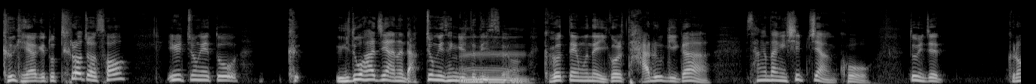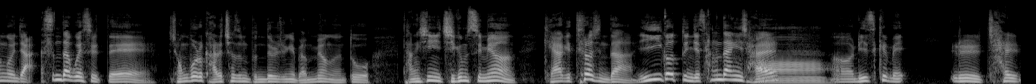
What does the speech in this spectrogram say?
그 계약이 또 틀어져서 일종의 또그 의도하지 않은 낙종이 생길 때도 있어요. 음. 그것 때문에 이걸 다루기가 상당히 쉽지 않고 또 이제 그런 거 이제 쓴다고 했을 때 정보를 가르쳐준 분들 중에 몇 명은 또 당신이 지금 쓰면 계약이 틀어진다. 이것도 이제 상당히 잘 아. 어, 리스크를 잘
